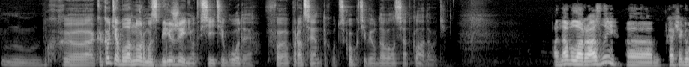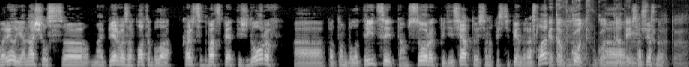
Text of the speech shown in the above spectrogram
какая у тебя была норма сбережений вот все эти годы в процентах? Вот сколько тебе удавалось откладывать? Она была разной. А, как я говорил, я начал с... Моя первая зарплата была, кажется, 25 тысяч долларов, а потом было 30, там 40, 50, то есть она постепенно росла. Это в год, в год, а, да, ты имеешь Соответственно, в виду?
